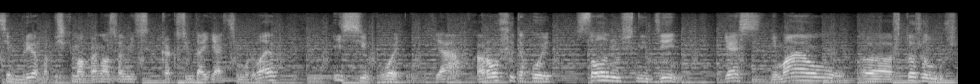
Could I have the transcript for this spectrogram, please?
всем привет, подписчики моего канала, с вами, как всегда, я, Тимур Лайв. И сегодня я в хороший такой солнечный день, я снимаю, э, что же лучше.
